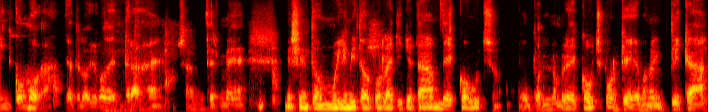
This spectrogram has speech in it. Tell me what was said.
incomoda, ya te lo digo de entrada. ¿eh? O sea, a veces me, siento muy limitado por la etiqueta de coach o por el nombre de coach porque bueno, implica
